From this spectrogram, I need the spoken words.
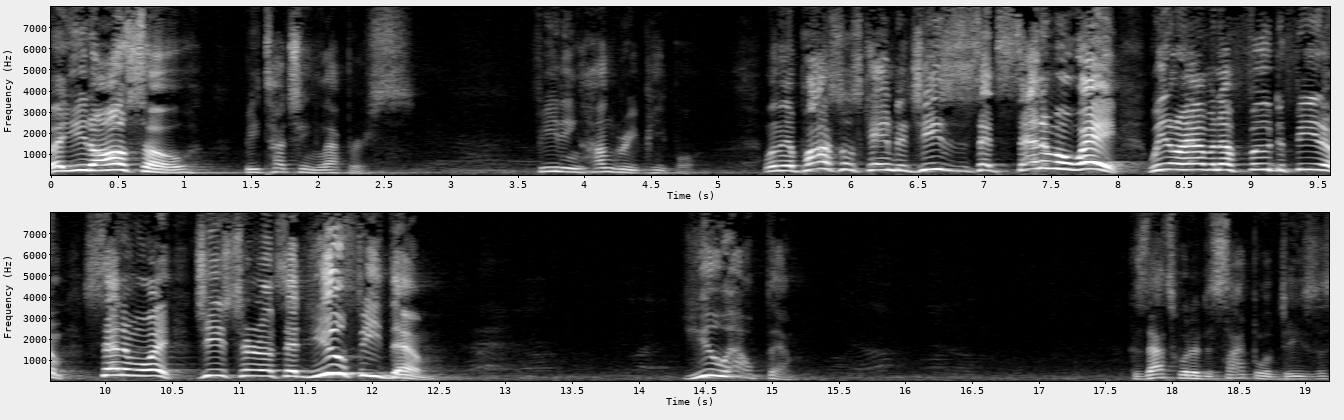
But you'd also be touching lepers, feeding hungry people. When the apostles came to Jesus and said, Send them away. We don't have enough food to feed them. Send them away. Jesus turned around and said, You feed them. You help them. Because that's what a disciple of Jesus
